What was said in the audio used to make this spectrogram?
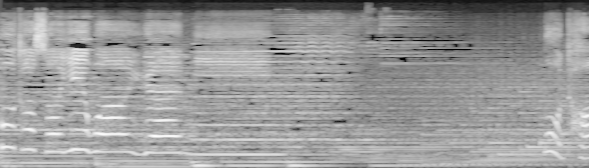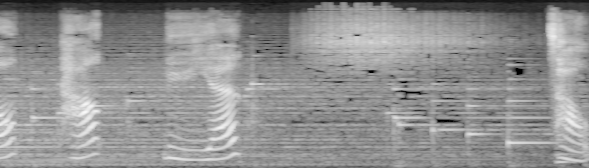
不脱蓑衣我月明。牧童，唐·吕岩。草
